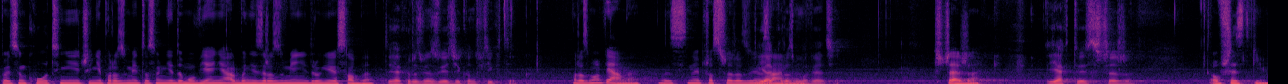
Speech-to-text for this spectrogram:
powiedzmy kłótni czy nieporozumień to są niedomówienia albo niezrozumienie drugiej osoby. To jak rozwiązujecie konflikty? Rozmawiamy. To jest najprostsze rozwiązanie. Jak rozmawiacie? Szczerze. Jak to jest szczerze? O wszystkim.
